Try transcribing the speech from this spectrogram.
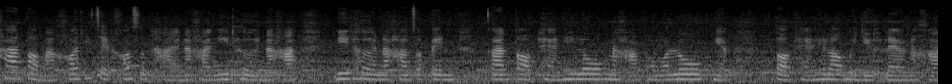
ค่ะต่อมาข้อที่ 7 ข้อสุดท้ายนะคะรีเทิร์นนะคะรีเทิร์นนะคะจะเป็นการตอบแทนให้โลกนะคะ เพราะว่าโลกเนี่ยตอบแทนให้เรามาเยอะแล้วนะคะ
